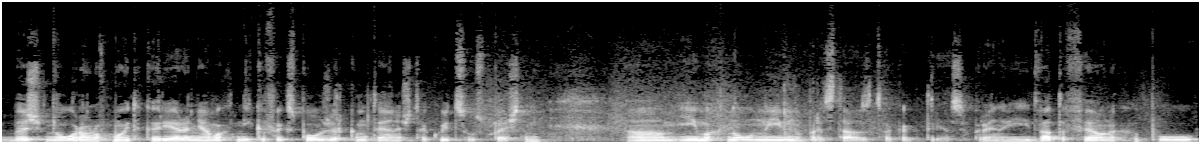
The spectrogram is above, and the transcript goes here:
беше много рано в моята кариера, нямах никакъв експожър към тези неща, които са успешни и имах много наивна представа за това как трябва да се прави. И двата фелнаха по,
